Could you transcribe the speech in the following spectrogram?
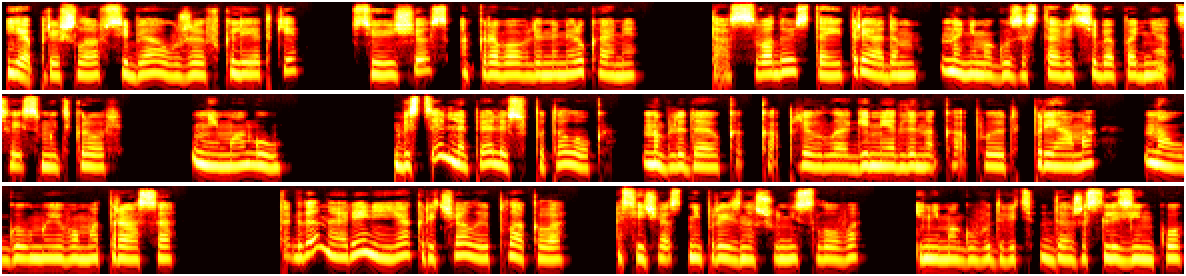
Я пришла в себя уже в клетке, все еще с окровавленными руками. Таз с водой стоит рядом, но не могу заставить себя подняться и смыть кровь. Не могу. Бесцельно пялюсь в потолок, наблюдаю, как капли влаги медленно капают прямо на угол моего матраса. Тогда на арене я кричала и плакала, а сейчас не произношу ни слова и не могу выдавить даже слезинку.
